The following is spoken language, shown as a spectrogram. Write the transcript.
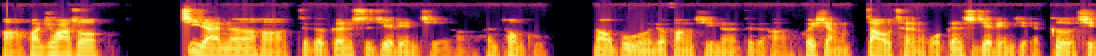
啊。换句话说，既然呢哈，这个跟世界连接哈很痛苦。那我不如就放弃呢，这个哈会想造成我跟世界连接的个性，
